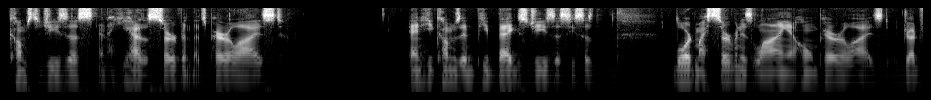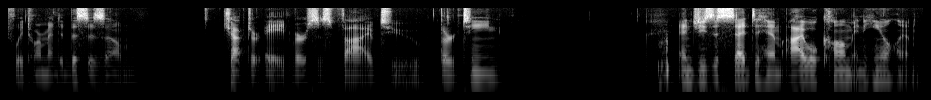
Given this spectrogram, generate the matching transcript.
comes to Jesus and he has a servant that's paralyzed, and he comes and he begs Jesus. He says, "Lord, my servant is lying at home paralyzed, dreadfully tormented." This is um chapter 8 verses 5 to 13. And Jesus said to him, I will come and heal him.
